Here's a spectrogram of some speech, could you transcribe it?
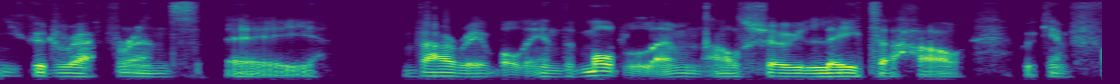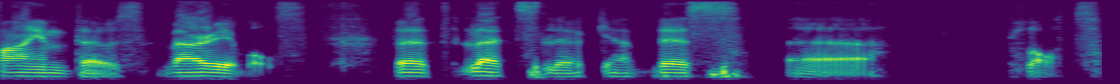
you could reference a variable in the model and I'll show you later how we can find those variables. But let's look at this uh, plot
